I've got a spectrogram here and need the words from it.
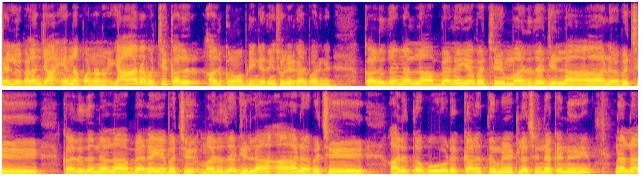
நெல் விளைஞ்சா என்ன பண்ணணும்? யாரை வச்சு கரு அறுக்கணும் அப்படிங்கிறதையும் சொல்லியிருக்காரு பாருங்கள் கருதை நல்லா விளைய வச்சு மருத ஜில்லா ஆளை வச்சு கருதை நல்லா விளைய வச்சு மருத ஜில்லா ஆளை வச்சு அறுத்த போடு களத்து மேட்டில் சின்ன கண்ணு நல்லா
